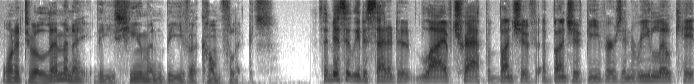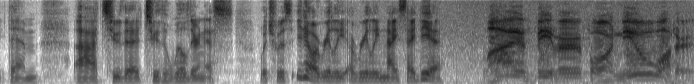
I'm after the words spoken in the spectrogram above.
wanted to eliminate these human beaver conflicts. So they basically decided to live trap a bunch of a bunch of beavers and relocate them uh, to the to the wilderness, which was you know a really a really nice idea. Live beaver for new waters.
